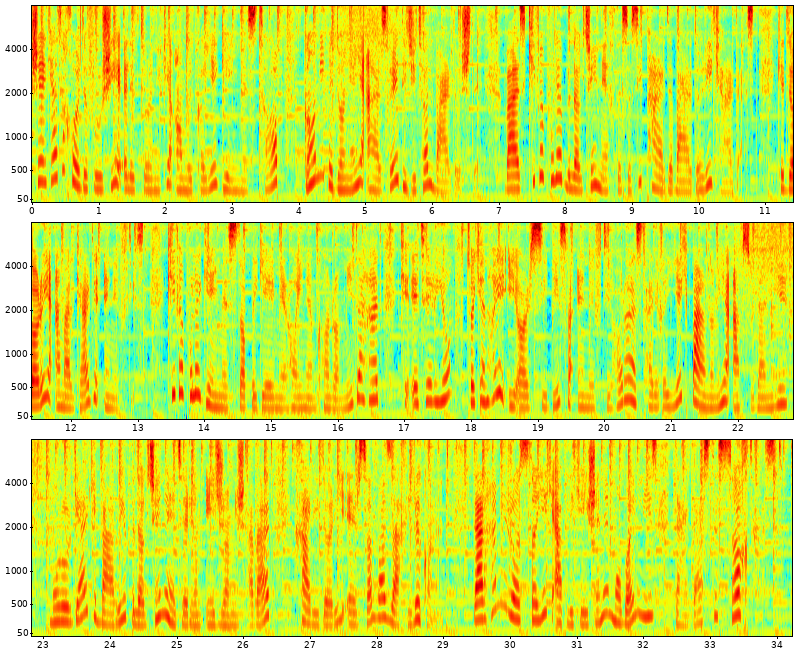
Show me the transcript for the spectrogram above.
شرکت خورده فروشی الکترونیکی آمریکایی گیم استاپ گامی به دنیای ارزهای دیجیتال برداشته و از کیف پول بلاکچین اختصاصی پرده برداری کرده است که دارای عملکرد NFT است. کیف پول گیم استاپ به گیمرها این امکان را می دهد که اتریوم توکن های ERC20 و NFT ها را از طریق یک برنامه افزودنی مرورگر که بر روی بلاکچین اتریوم اجرا می شود خریداری، ارسال و ذخیره کنند. در همین راستا یک اپلیکیشن موبایل نیز در دست ساخت است.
